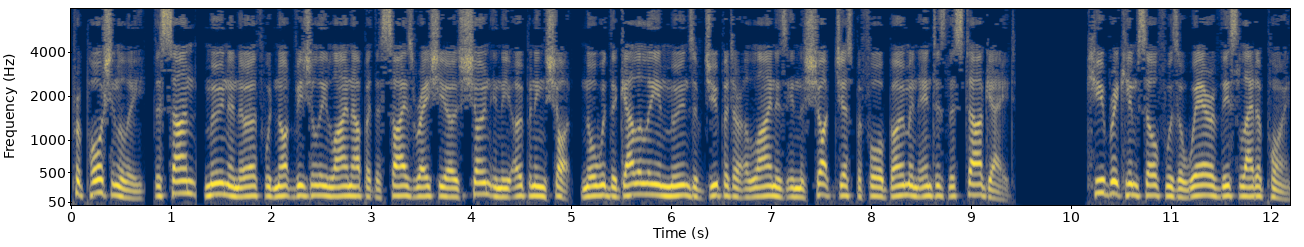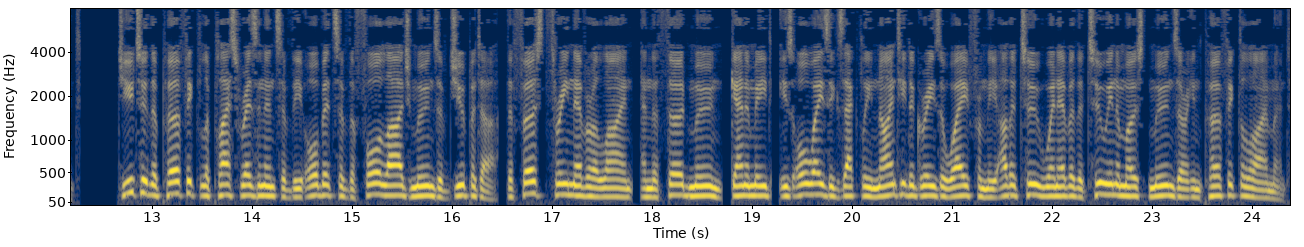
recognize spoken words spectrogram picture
Proportionally, the Sun, Moon and Earth would not visually line up at the size ratios shown in the opening shot, nor would the Galilean moons of Jupiter align as in the shot just before Bowman enters the Stargate. Kubrick himself was aware of this latter point. Due to the perfect Laplace resonance of the orbits of the four large moons of Jupiter, the first three never align, and the third moon, Ganymede, is always exactly 90 degrees away from the other two whenever the two innermost moons are in perfect alignment.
